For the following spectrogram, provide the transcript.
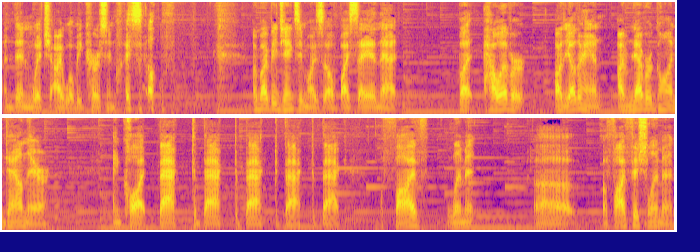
and then which I will be cursing myself. I might be jinxing myself by saying that. But, however, on the other hand, I've never gone down there and caught back to back to back back to back a five limit, uh, a five fish limit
